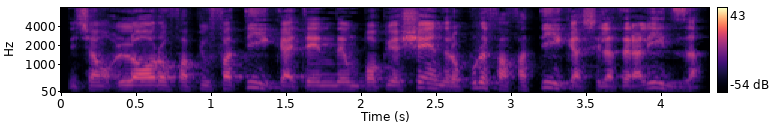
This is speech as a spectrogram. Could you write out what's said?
diciamo, l'oro fa più fatica e tende un po' più a scendere, oppure fa fatica, si lateralizza.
